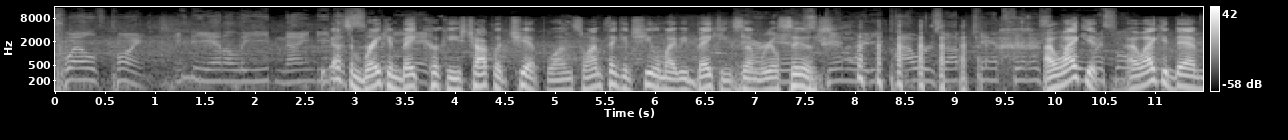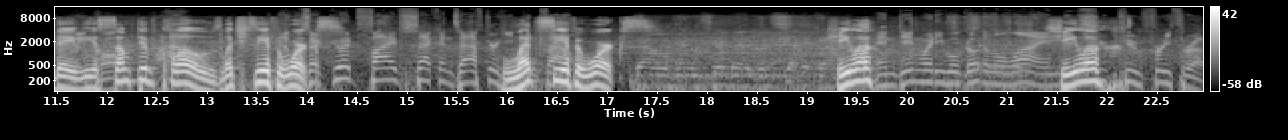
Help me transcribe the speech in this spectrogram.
12 point. Indiana lead 90 We got some break and bake cookies, chocolate chip ones, so I'm thinking Sheila might be baking some Here real is soon. Powers up, can't finish, I no like it. whistle. I like it, Dab Dave. The assumptive close. Let's see if it That works. a good five seconds after he Let's see if it works. Sheila? And Dinwiddie will go to the line. Sheila? shoot Two free throws.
